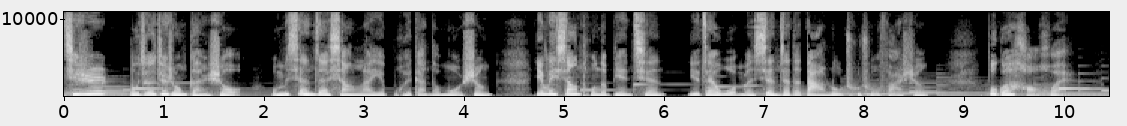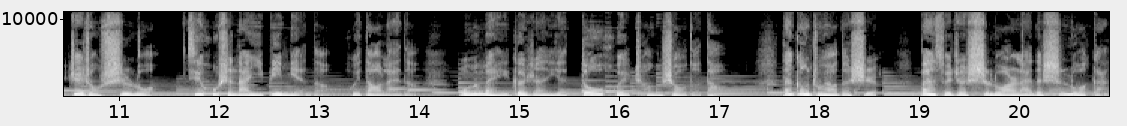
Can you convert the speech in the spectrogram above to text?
其实，我觉得这种感受，我们现在想来也不会感到陌生，因为相同的变迁也在我们现在的大陆处处发生。不管好坏，这种失落几乎是难以避免的会到来的，我们每一个人也都会承受得到。但更重要的是，伴随着失落而来的失落感，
